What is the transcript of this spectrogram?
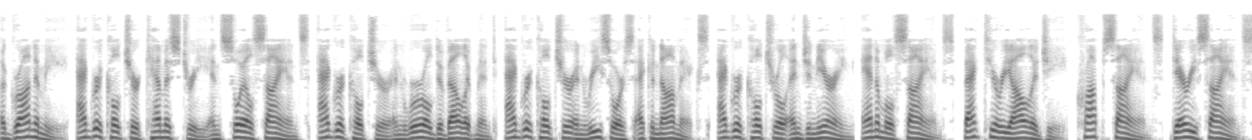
agronomy, agriculture chemistry and soil science, agriculture and rural development, agriculture and resource economics, agricultural engineering, animal science, bacteriology, crop science, dairy science,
